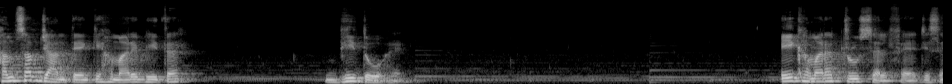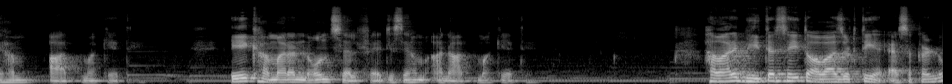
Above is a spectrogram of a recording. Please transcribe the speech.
हम सब जानते हैं कि हमारे भीतर भी दो है। एक हमारा ट्रू सेल्फ है, जिसे हम आत्मा कहते हैं। एक हमारा नॉन सेल्फ है, जिसे हम अनात्मा कहते हैं। हमारे भीतर से ही तो आवाज़ उठती है, ऐसा कर लो।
